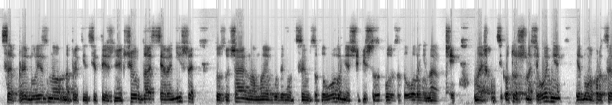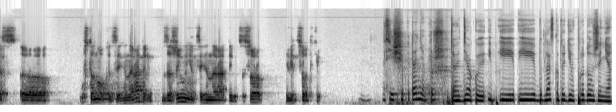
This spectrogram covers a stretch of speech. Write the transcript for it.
це приблизно наприкінці тижня. Якщо вдасться раніше, то звичайно ми будемо цим задоволені. Ще більше задоволені наші мешканці. Отож, на сьогодні я думаю, процес е, установки цих генераторів, заживлення цих генераторів це 40%. Нас є ще питання, прошу. Так, дякую. І, і, і, будь ласка, тоді в продовження.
